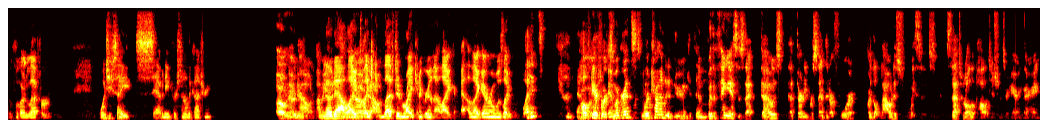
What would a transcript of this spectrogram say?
far left for. What'd you say? Seventy percent of the country? Oh, no doubt. I mean, no doubt. Like no like doubt. left and right can agree on that. Like like everyone was like, what? Healthcare for immigrants? We're trying to get them. But the thing is, is that those that thirty percent that are for it are the loudest voices. So that's what all the politicians are hearing. They're hearing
